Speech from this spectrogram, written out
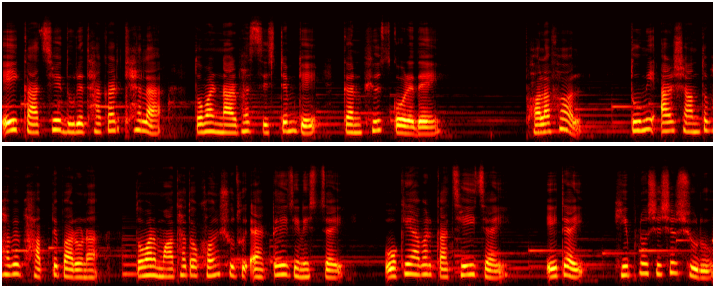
এই কাছে দূরে থাকার খেলা তোমার নার্ভাস সিস্টেমকে কনফিউজ করে দেয়। ফলাফল? তুমি আর শান্তভাবে ভাবতে পারো না তোমার মাথা তখন শুধু একটাই জিনিস চাই, ওকে আবার কাছেই চাই। এটাই হিপনোসিসের শুরু।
